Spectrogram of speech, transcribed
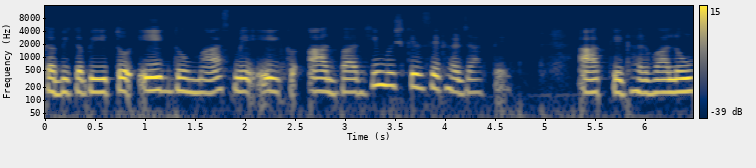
कभी कभी तो एक दो मास में एक आध बार ही मुश्किल से घर जाते। आपके घर वालों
